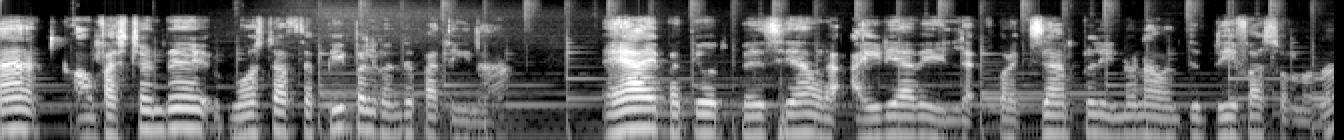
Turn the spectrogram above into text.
ஏன் ஃபஸ்ட்டு வந்து மோஸ்ட் ஆஃப் த பீப்புளுக்கு வந்து பார்த்தீங்கன்னா ஏஐ பற்றி ஒரு பெருசியாக ஒரு ஐடியாவே இல்லை. ஃபார் எக்ஸாம்பிள் இன்னும் நான் வந்து ப்ரீஃபாக சொல்லணும்னா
